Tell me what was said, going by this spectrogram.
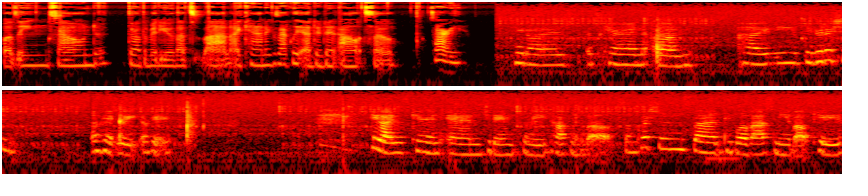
buzzing sound throughout the video, that's that. I can't exactly edit it out, so sorry. Hey guys, it's Karen. Um, I figured I should... Okay, wait, okay. Hey guys, it's Karen and today I'm going to be talking about some questions that people have asked me about CASE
